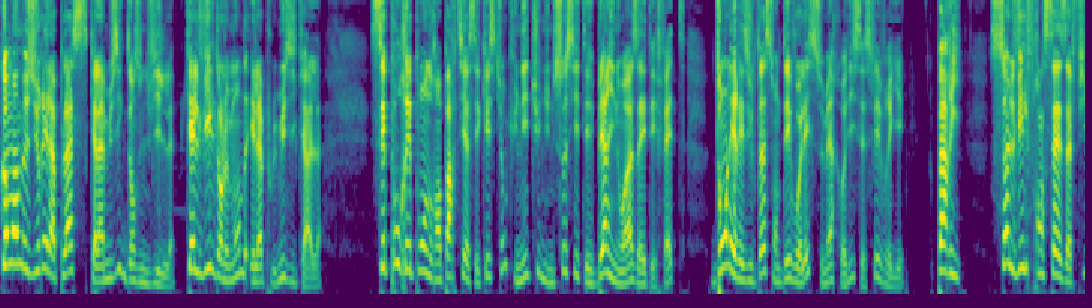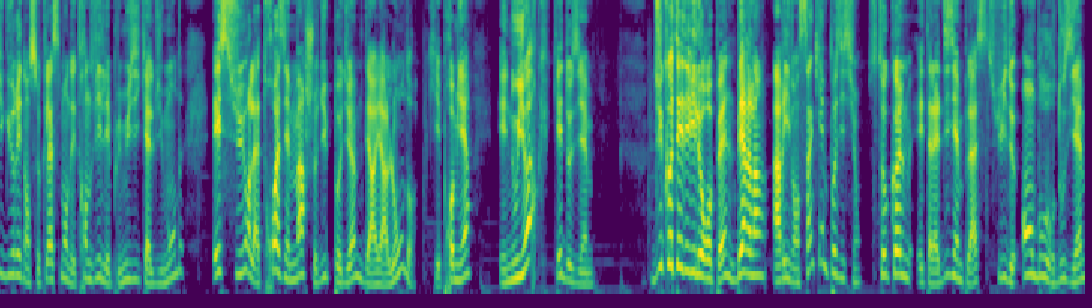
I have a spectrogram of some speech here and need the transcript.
Comment mesurer la place qu'a la musique dans une ville? Quelle ville dans le monde est la plus musicale? C'est pour répondre en partie à ces questions qu'une étude d'une société berlinoise a été faite, dont les résultats sont dévoilés ce mercredi 16 février. Paris, seule ville française à figurer dans ce classement des 30 villes les plus musicales du monde, est sur la troisième marche du podium derrière Londres, qui est première, et New York, qui est deuxième. Du côté des villes européennes, Berlin arrive en cinquième position, Stockholm est à la dixième place, suivi de Hambourg 12e,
